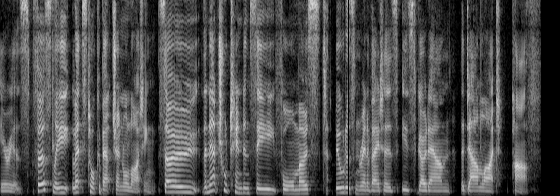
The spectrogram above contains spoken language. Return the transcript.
areas. Firstly, let's talk about general lighting. So, the natural tendency for most builders and renovators is to go down the downlight path.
